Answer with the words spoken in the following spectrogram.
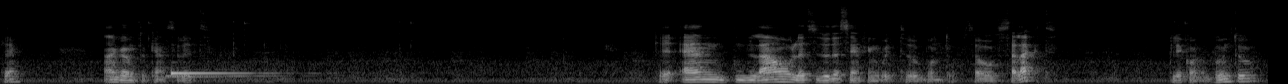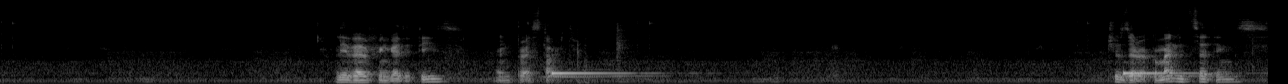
Okay. I'm going to cancel it. Okay, and now let's do the same thing with Ubuntu. So select, click on Ubuntu, leave everything as it is, and press start. Choose the recommended settings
